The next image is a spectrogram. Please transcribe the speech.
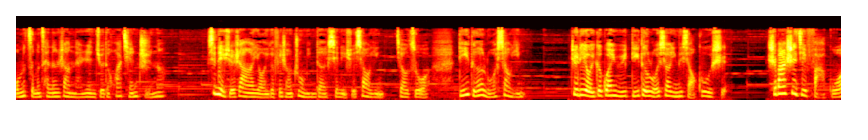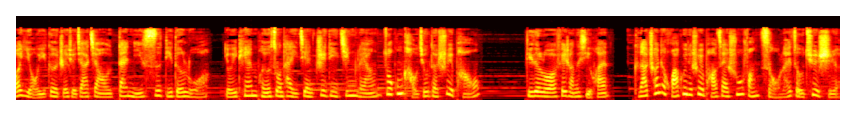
我们怎么才能让男人觉得花钱值呢？心理学上啊，有一个非常著名的心理学效应，叫做狄德罗效应。这里有一个关于狄德罗效应的小故事。十八世纪法国有一个哲学家叫丹尼斯·狄德罗。有一天，朋友送他一件质地精良、做工考究的睡袍，狄德罗非常的喜欢。可他穿着华贵的睡袍在书房走来走去时，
